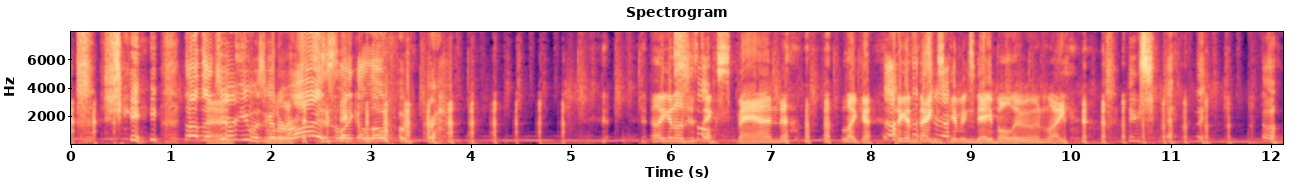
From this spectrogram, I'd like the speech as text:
she thought the That's turkey was going to rise like a loaf of bread. Like it'll just So- expand, like a like a Thanksgiving Day balloon. Like exactly. Oh,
